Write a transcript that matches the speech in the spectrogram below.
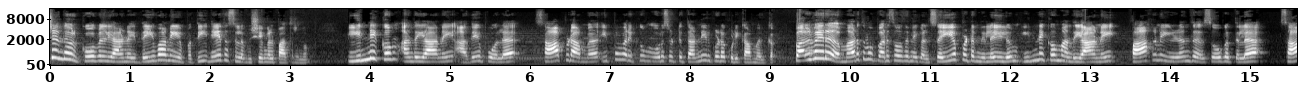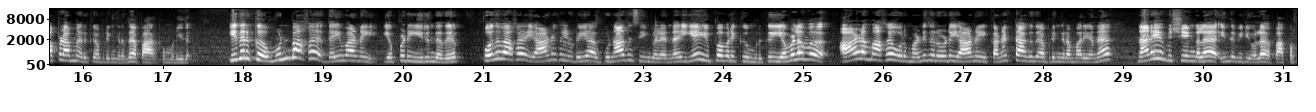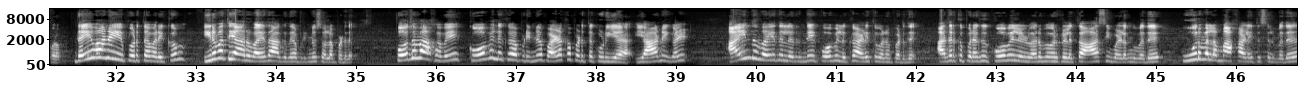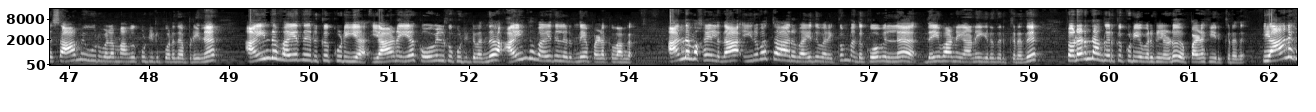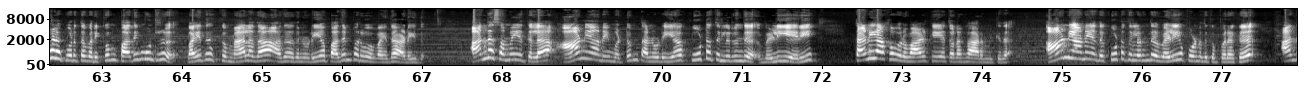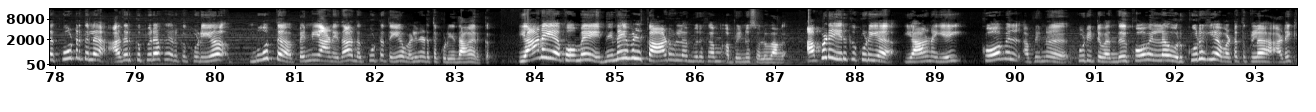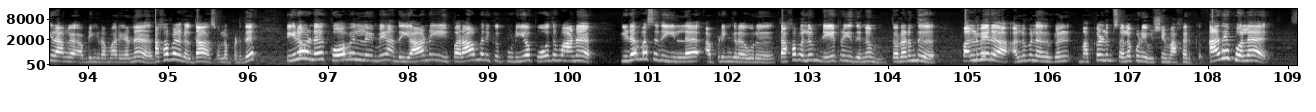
திருச்செந்தூர் கோவில் யானை தெய்வானையை பத்தி நேற்று சில விஷயங்கள் பார்த்திருந்தோம். இன்னைக்கும் அந்த யானை அதே போல சாப்பிடாம இப்ப வரைக்கும் ஒரு சொட்டு தண்ணீர் கூட குடிக்காம இருக்கு. பல்வேறு மருத்துவ பரிசோதனைகள் செய்யப்பட்ட நிலையிலும் இன்னைக்கும் அந்த யானை பாகனை இழந்த சோகத்துல சாப்பிடாம இருக்கு அப்படிங்கிறத பார்க்க முடியுது. இதற்கு முன்பாக தெய்வானை எப்படி இருந்தது? பொதுவாக யானைகளுடைய குணாதிசயங்கள் என்ன? ஏன் இப்ப வரைக்கும் இருக்கு? எவ்வளவு ஆழமாக ஒரு மனிதரோடு யானை கனெக்ட் ஆகுது அப்படிங்கிற மாதிரியான நிறைய விஷயங்களை இந்த வீடியோல பார்க்க போறோம். தெய்வானையை பொறுத்த வரைக்கும் இருபத்தி ஆறு வயது ஆகுது அப்படின்னு சொல்லப்படுது. பொதுவாகவே கோவிலுக்கு அப்படின்னு பழக்கப்படுத்தக்கூடிய யானைகள் ஐந்து வயதுல இருந்தே கோவிலுக்கு அழைத்து வரப்படுது. அதற்கு பிறகு கோவிலில் வருபவர்களுக்கு ஆசி வழங்குவது ஊர்வலமாக அழைத்து செல்வது சாமி ஊர்வலமாக கூட்டிட்டு போறது அப்படின்னு ஐந்து வயது இருக்கக்கூடிய யானைய கோவிலுக்கு கூட்டிட்டு வந்து ஐந்து வயதுல இருந்தே பழக்குவாங்க. அந்த வகையில தான் இருபத்தி ஆறு வயது வரைக்கும் அந்த கோவில்ல தெய்வானை யானை இருந்திருக்கிறது. தொடர்ந்து அங்க இருக்கக்கூடியவர்களோடு பழகி இருக்கிறது. யானைகளை பொறுத்த வரைக்கும் பதிமூன்று வயதுக்கு மேலதான் அது அதனுடைய பதின்பருவ வயதை அடையுது. அந்த சமயத்துல ஆண் யானை மட்டும் தன்னுடைய கூட்டத்திலிருந்து வெளியேறி தனியாக ஒரு வாழ்க்கையை தொடங்க ஆரம்பிக்குது. ஆண் யானை அந்த கூட்டத்திலிருந்து வெளியே போனதுக்கு பிறகு அந்த கூட்டத்துல அதற்கு பிறகு இருக்கக்கூடிய மூத்த பெண் யானை தான் அந்த கூட்டத்தையே வழிநடத்தக்கூடியதாக இருக்கு. யானை எப்பவுமே நினைவில் காடுள்ள மிருகம் அப்படின்னு சொல்லுவாங்க. அப்படி இருக்கக்கூடிய யானையை கோவில் அப்படின்னு கூட்டிட்டு வந்து கோவில்ல ஒரு குறுகிய வட்டத்துக்குள்ள அடைக்கிறாங்க அப்படிங்கிற மாதிரியான தகவல்கள் தான் சொல்லப்படுது. இன்னொன்று கோவில்லையுமே அந்த யானையை பராமரிக்கக்கூடிய போதுமான இடவசதி இல்லை அப்படிங்கிற ஒரு தகவலும் நேற்றைய தினம் தொடர்ந்து பல்வேறு அலுவலர்கள் மக்களும் சொல்லக்கூடிய விஷயமாக இருக்கு. அதே போல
